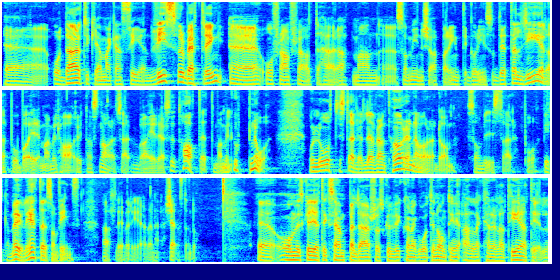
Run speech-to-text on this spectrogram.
Eh, och där tycker jag man kan se en viss förbättring eh, och framförallt det här att man eh, som inköpare inte går in så detaljerat på vad är det man vill ha utan snarare så här vad är resultatet man vill uppnå. Och låt istället leverantörerna vara de som visar på vilka möjligheter som finns att leverera den här tjänsten. Då. Eh, och om vi ska ge ett exempel där så skulle vi kunna gå till någonting vi alla kan relatera till.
